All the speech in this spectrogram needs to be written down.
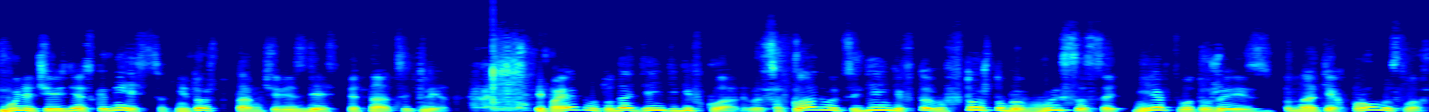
будет через несколько месяцев, не то, что там через 10-15 лет. И поэтому туда деньги не вкладываются. Вкладываются деньги в то, в то чтобы высосать нефть вот уже из, на тех промыслах,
